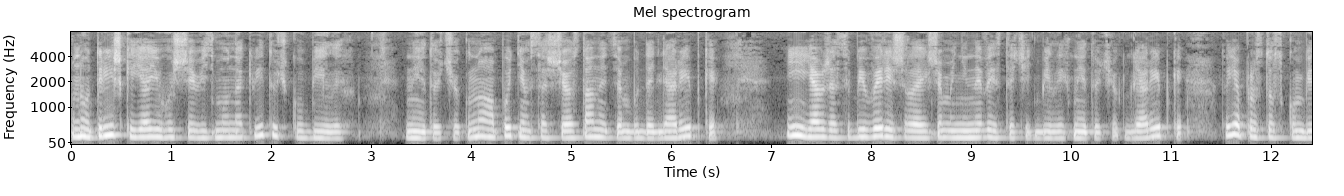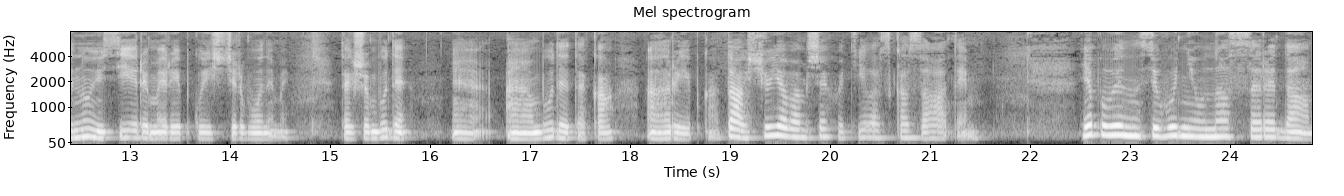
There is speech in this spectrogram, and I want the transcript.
Ну, Трішки я його ще візьму на квіточку білих ниточок. Ну, а потім все, що останеться, буде для рибки. І я вже собі вирішила, якщо мені не вистачить білих ниточок для рибки, то я просто скомбіную сірими рибкою з червоними. Так що буде буде така рибка. Так, що я вам ще хотіла сказати? Я повинна сьогодні у нас середа.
